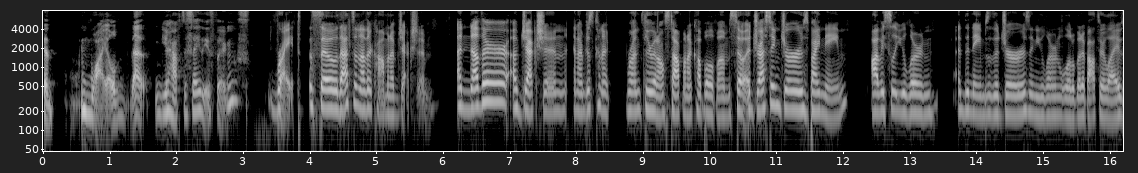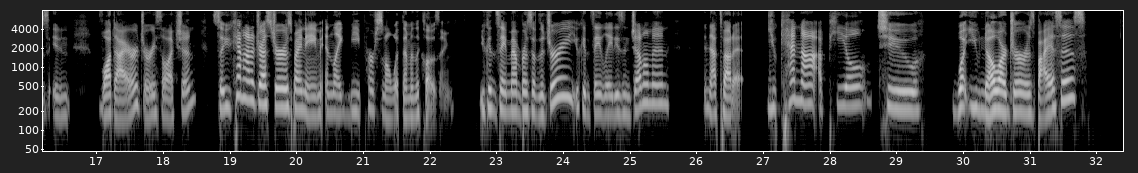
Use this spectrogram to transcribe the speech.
It's Wild that you have to say these things. Right. So that's another common objection. Another objection, and I'm just going to run through and I'll stop on a couple of them. So addressing jurors by name. Obviously, you learn uh, the names of the jurors and you learn a little bit about their lives in voir dire, jury selection. So you cannot address jurors by name and like be personal with them in the closing. You can say members of the jury, you can say ladies and gentlemen, and that's about it. You cannot appeal to what you know are jurors' biases.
